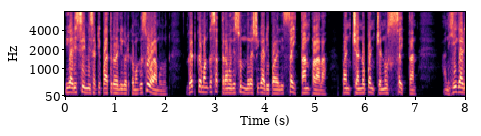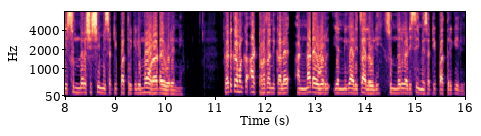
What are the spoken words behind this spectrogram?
ही गाडी सेमीसाठी पात्र झाली गट क्रमांक सोळामधून गट क्रमांक सतरामध्ये सुंदर अशी गाडी पळाली सैतान पळाला. पंच्याण्णव पंच्याण्णव सैतान. आणि ही गाडी सुंदर अशी सेमीसाठी पात्र केली मोरा ड्रायव्हर यांनी. गट क्रमांक अठराचा निकाल आहे. अण्णा डायव्हर यांनी गाडी चालवली. सुंदर गाडी सीमेसाठी पात्र केली.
